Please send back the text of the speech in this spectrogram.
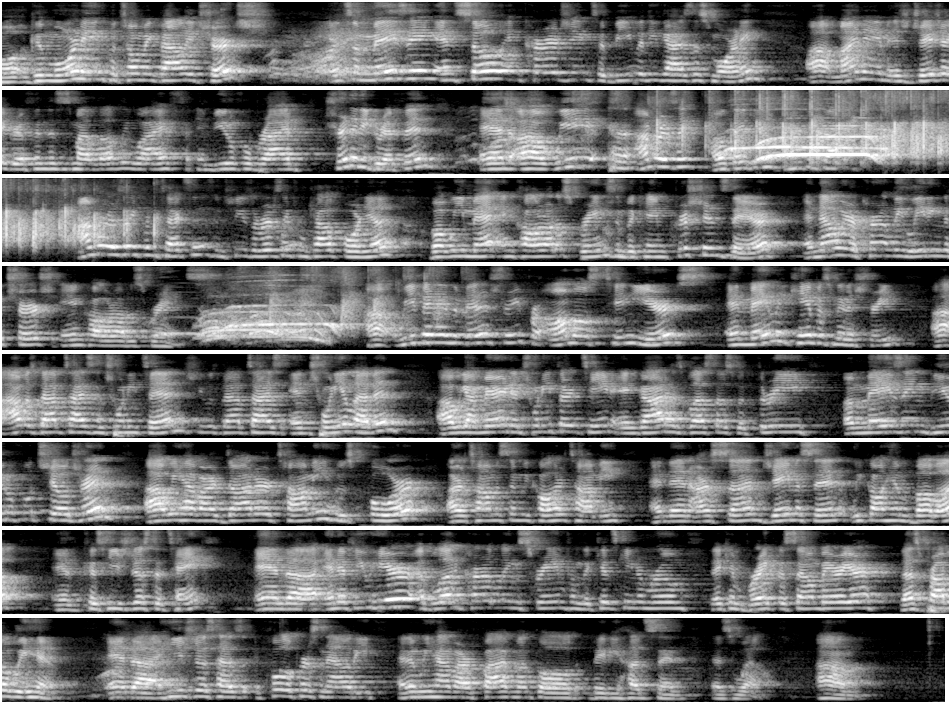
Well, good morning, Potomac Valley Church. It's amazing and so encouraging to be with you guys this morning. Uh, my name is JJ Griffin. This is my lovely wife and beautiful bride, Trinity Griffin. And uh, we, I'm originally, oh, thank you. I'm originally from Texas, and she's originally from California. But we met in Colorado Springs and became Christians there. And now we are currently leading the church in Colorado Springs. Uh, we've been in the ministry for almost 10 years and mainly campus ministry. Uh, I was baptized in 2010. She was baptized in 2011. Uh, we got married in 2013, and God has blessed us with three amazing, beautiful children. Uh, we have our daughter, Tommy, who's four. Our Thomason, we call her Tommy. And then our son, Jameson, we call him Bubba, and because he's just a tank. And, uh, and if you hear a blood curdling scream from the Kids Kingdom room that can break the sound barrier, that's probably him. And uh, he just has full of personality. And then we have our five month old baby Hudson as well. Um,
